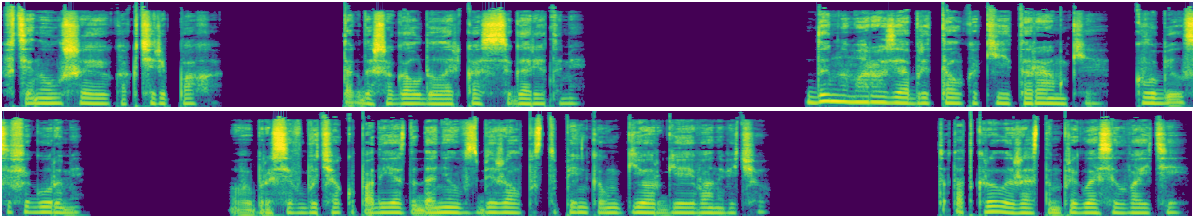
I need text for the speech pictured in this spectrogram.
втянул шею, как черепаха. Тогда шагал до ларька с сигаретами. Дым на морозе обретал какие-то рамки, клубился фигурами. Выбросив бычок у подъезда, Данил взбежал по ступенькам к Георгию Ивановичу. Тот открыл и жестом пригласил войти.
